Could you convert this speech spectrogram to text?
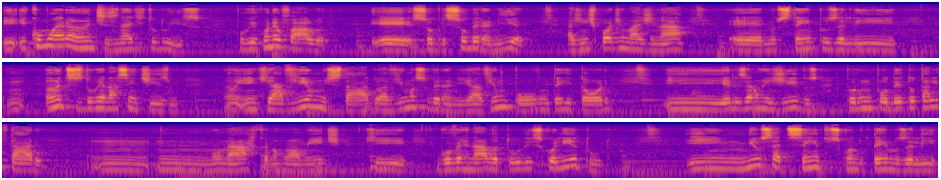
e, e como era antes né, de tudo isso. Porque quando eu falo é, sobre soberania, a gente pode imaginar é, nos tempos ali hum, antes do renascentismo, em que havia um estado, havia uma soberania, havia um povo, um território, e eles eram regidos por um poder totalitário, um, um monarca normalmente que governava tudo e escolhia tudo. E em 1700, quando temos ali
